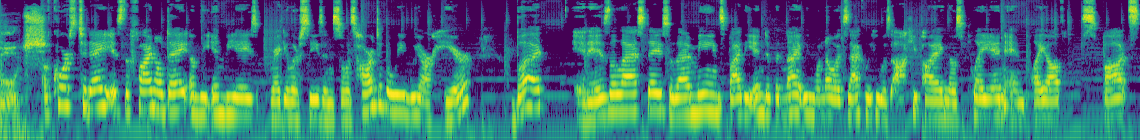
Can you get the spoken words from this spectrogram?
Sports. Of course, today is the final day of the NBA's regular season, so it's hard to believe we are here, but it is the last day, so that means by the end of the night, we will know exactly who is occupying those play in and playoff spots.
